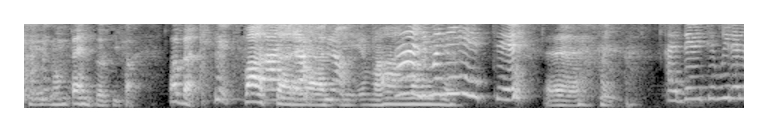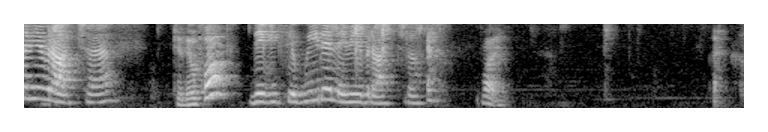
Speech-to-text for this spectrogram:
non penso si fa. Vabbè, fatta, Fatta, ragazzi. Mamma ah, le manette! Eh, Eh, devi seguire le mie braccia, eh? che devo fare? Devi seguire le mie braccia. Vai. Ecco.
